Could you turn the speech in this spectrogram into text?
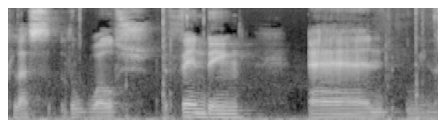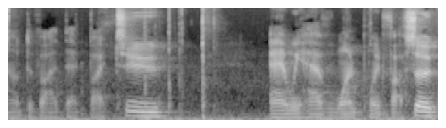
plus the Welsh defending. And we now divide that by 2 and we have 1.5 so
